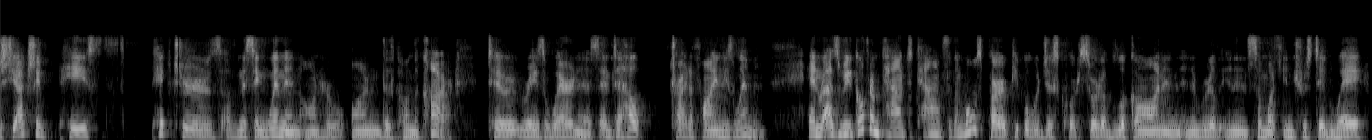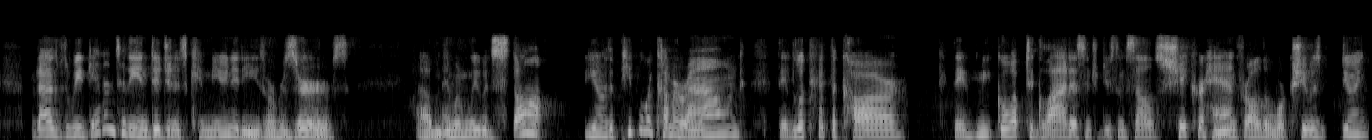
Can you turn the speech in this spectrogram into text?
she actually pastes pictures of missing women on her on the on the car to raise awareness and to help try to find these women. And as we go from town to town, for the most part, people would just sort of look on in, in a real in a somewhat interested way. But as we get into the indigenous communities or reserves, um, and when we would stop, you know, the people would come around, they'd look at the car, They'd meet, go up to Gladys, introduce themselves, shake her hand for all the work she was doing.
